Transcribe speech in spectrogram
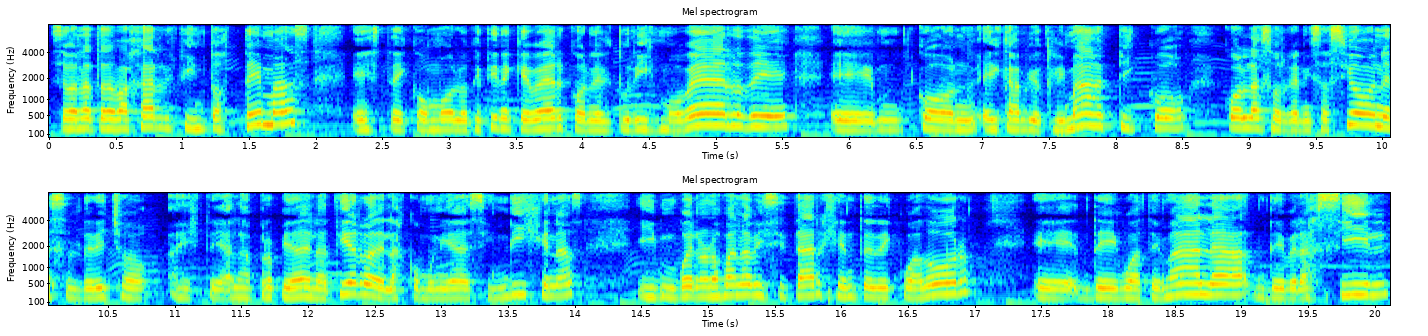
Se van a trabajar distintos temas, este, como lo que tiene que ver con el turismo verde, eh, con el cambio climático, con las organizaciones, el derecho a, este, a la propiedad de la tierra de las comunidades indígenas. Y bueno, nos van a visitar gente de Ecuador, eh, de Guatemala, de Brasil,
